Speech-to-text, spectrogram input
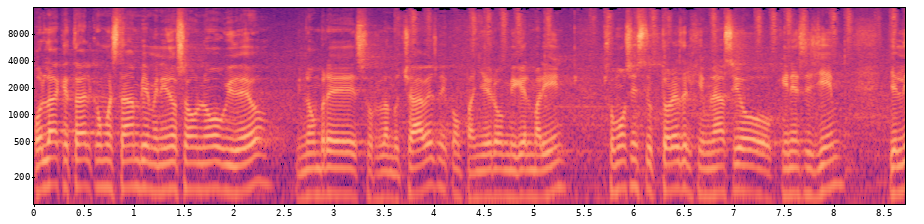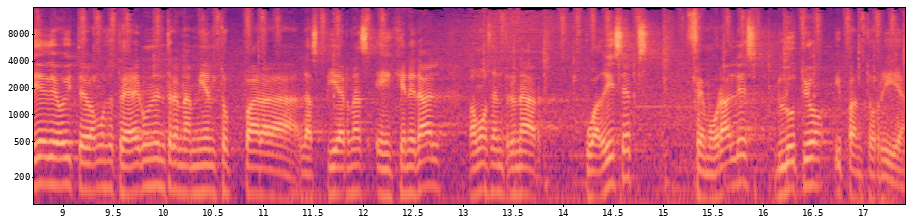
Hola, ¿qué tal? ¿Cómo están? Bienvenidos a un nuevo video. Mi nombre es Orlando Chávez, mi compañero Miguel Marín. Somos instructores del gimnasio Kinesis Gym y el día de hoy te vamos a traer un entrenamiento para las piernas en general. Vamos a entrenar cuádriceps, femorales, glúteo y pantorrilla.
